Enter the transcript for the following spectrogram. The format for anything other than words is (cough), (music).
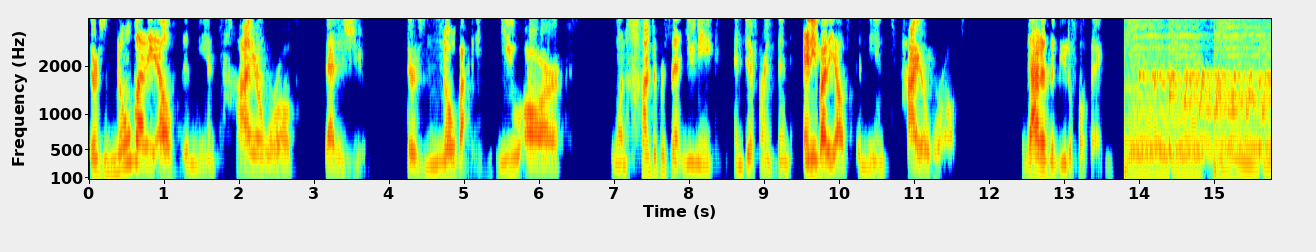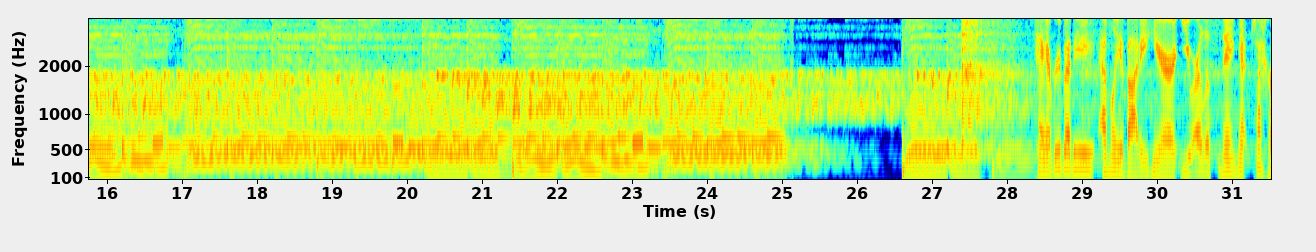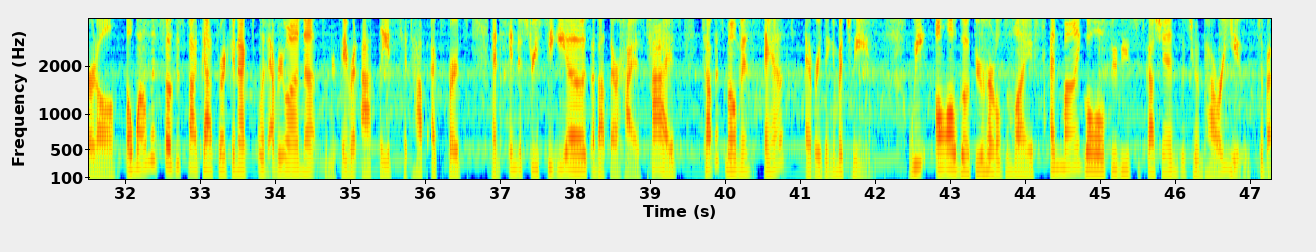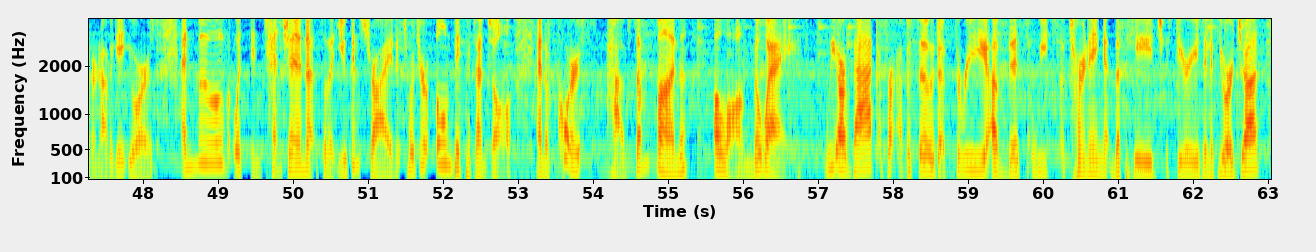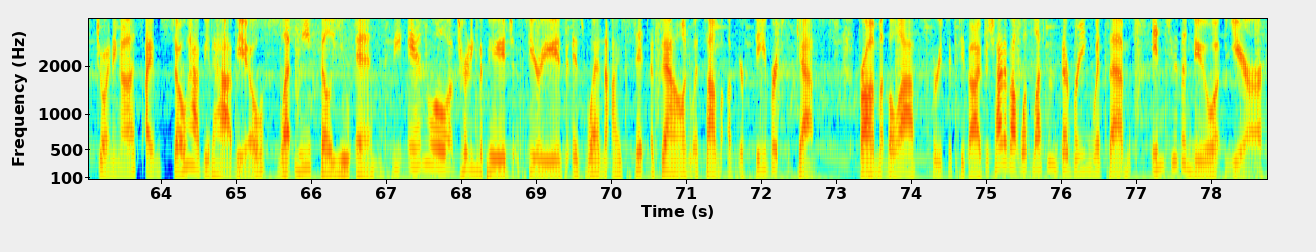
There's nobody else in the entire world that is you. There's nobody. You are 100% unique and different than anybody else in the entire world. That is a beautiful thing. Hey, everybody, Emily Abbate here. You are listening to Hurdle, a wellness focused podcast where I connect with everyone uh, from your favorite athletes to top experts and industry CEOs about their highest highs, toughest moments, and everything in between. We all go through hurdles in life, and my goal through these discussions is to empower you to better navigate yours and move with intention so that you can stride toward your own big potential. And of course, have some fun along the way. We are back for episode three of this week's Turning the Page series. And if you are just joining us, I am so happy to have you. Let me fill you in. The annual Turning the Page series is when I sit down with some of your favorite guests from the last 365 to chat about what lessons they're bringing with them into the new year.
